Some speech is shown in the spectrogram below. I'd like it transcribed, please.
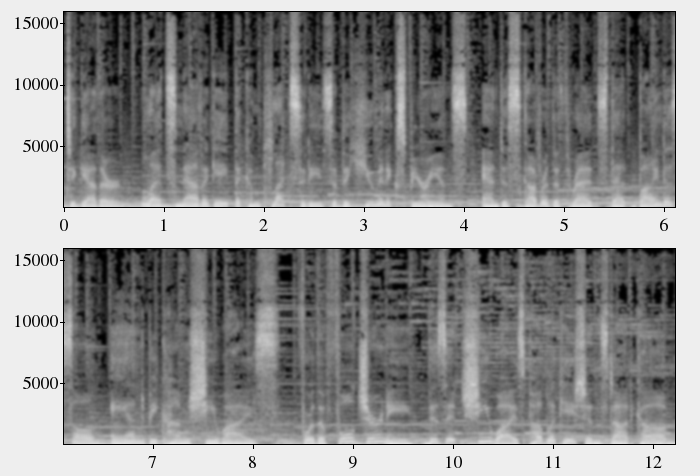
Together, let's navigate the complexities of the human experience and discover the threads that bind us all and become She Wise. For the full journey, visit SheWisePublications.com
